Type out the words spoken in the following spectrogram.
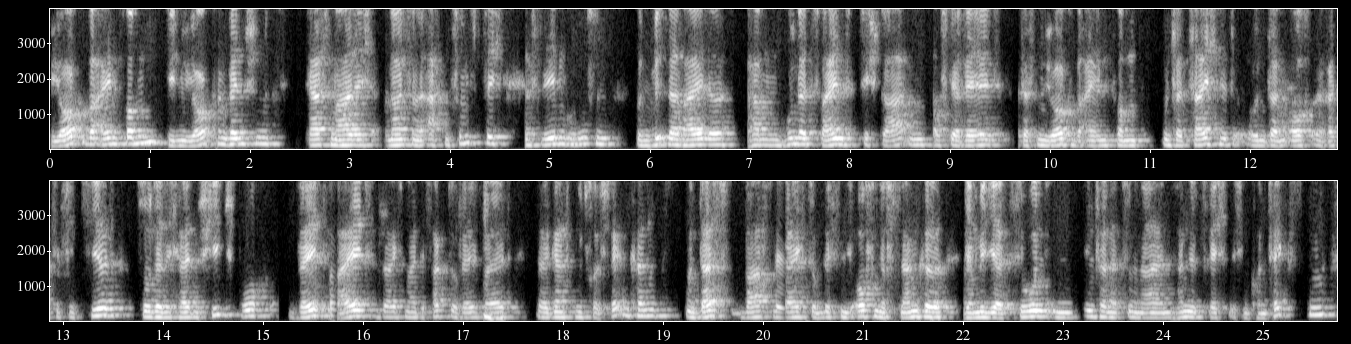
New York Übereinkommen, die New York Convention, erstmalig 1958 ins Leben gerufen und mittlerweile haben 172 Staaten auf der Welt das New York Übereinkommen unterzeichnet und dann auch ratifiziert, so dass ich halt einen Schiedsspruch weltweit, sage ich mal de facto weltweit, äh, ganz gut vollstrecken kann. Und das war vielleicht so ein bisschen die offene Flanke der Mediation in internationalen handelsrechtlichen Kontexten,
